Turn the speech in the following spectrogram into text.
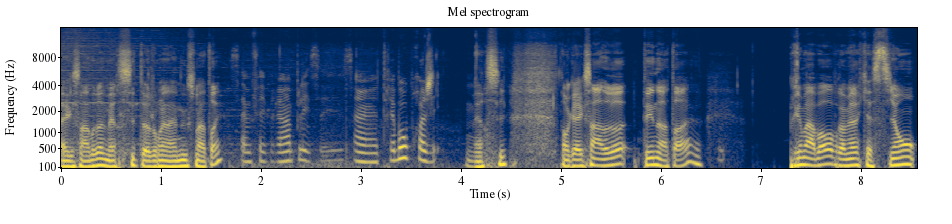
Alexandra, merci de te joindre à nous ce matin. Ça me fait vraiment plaisir. C'est un très beau projet. Merci. Donc, Alexandra, tu es notaire. Prime abord, première question.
